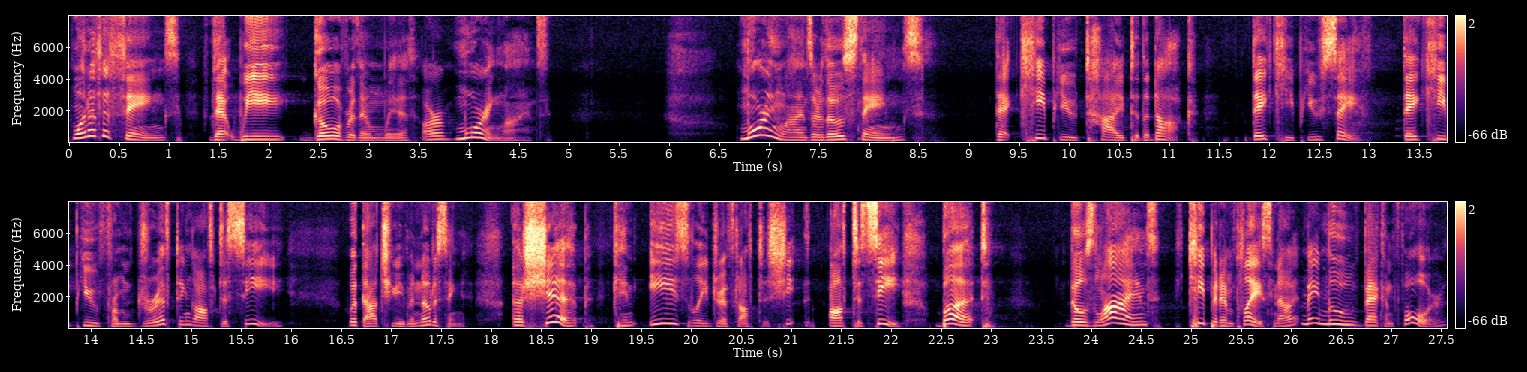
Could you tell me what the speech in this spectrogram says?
One of the things that we go over them with are mooring lines. Mooring lines are those things that keep you tied to the dock, they keep you safe, they keep you from drifting off to sea without you even noticing it. A ship can easily drift off to, she- off to sea, but those lines keep it in place. Now, it may move back and forth,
